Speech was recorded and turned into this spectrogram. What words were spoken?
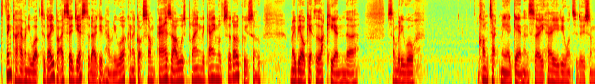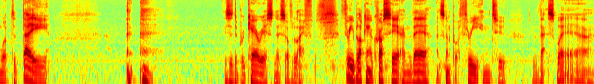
think I have any work today, but I said yesterday I didn't have any work, and I got some as I was playing the game of Sudoku. So maybe I'll get lucky and uh, somebody will contact me again and say, hey, do you want to do some work today? This is the precariousness of life. Three blocking across here and there. That's going to put a three into that square.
